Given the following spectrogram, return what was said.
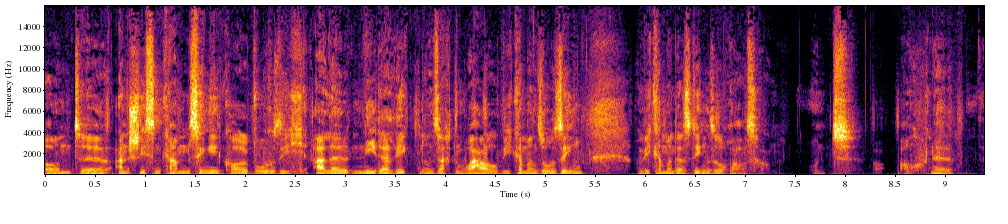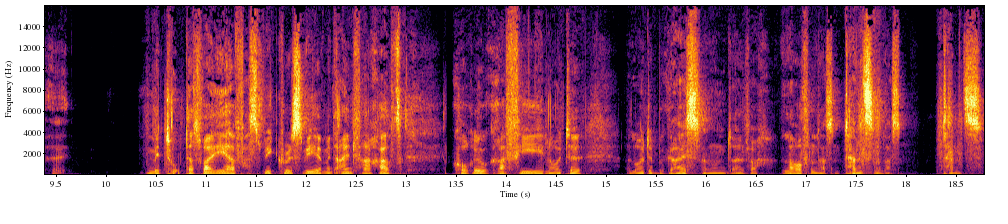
und äh, anschließend kam ein Singing Call, wo sich alle niederlegten und sagten, wow, wie kann man so singen und wie kann man das Ding so raushauen. Und auch eine äh, Methode, das war eher fast wie Chris Weir, mit einfacher Choreografie, Leute, Leute begeistern und einfach laufen lassen, tanzen lassen. Tanz.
